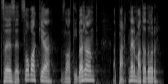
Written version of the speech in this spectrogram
CZ Slovakia, Zlatý bažant a partner Matador.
